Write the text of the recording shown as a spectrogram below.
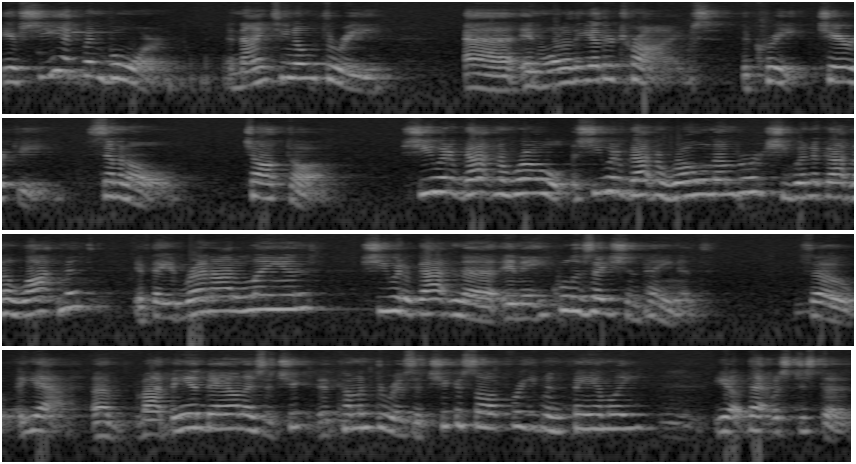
if she had been born in 1903 uh, in one of the other tribes, the Creek, Cherokee, Seminole, Choctaw, she would have gotten a roll. She would have gotten a roll number. She wouldn't have gotten an allotment. If they had run out of land, she would have gotten a, an equalization payment. So yeah, uh, by being down as a chick, uh, coming through as a Chickasaw freedman family, you know that was just a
